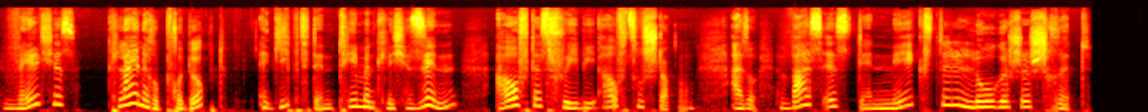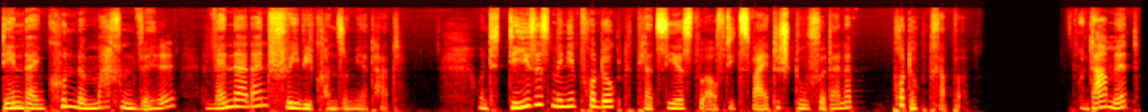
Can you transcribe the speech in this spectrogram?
welches kleinere Produkt ergibt denn thementlich Sinn, auf das Freebie aufzustocken? Also, was ist der nächste logische Schritt, den dein Kunde machen will, wenn er dein Freebie konsumiert hat? Und dieses Mini-Produkt platzierst du auf die zweite Stufe deiner Produkttreppe. Und damit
